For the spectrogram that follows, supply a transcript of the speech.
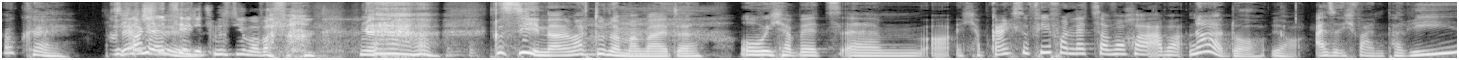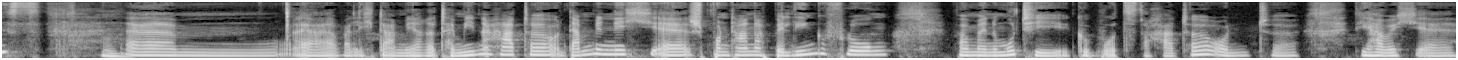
Okay. Ich habe erzählt, jetzt müsst ihr mal was sagen. Ja. Christine, dann mach du doch mal weiter. Oh, ich habe jetzt, ähm, oh, ich habe gar nicht so viel von letzter Woche, aber na doch, ja. Also ich war in Paris, hm. ähm, äh, weil ich da mehrere Termine hatte. Und dann bin ich äh, spontan nach Berlin geflogen, weil meine Mutti Geburtstag hatte. Und äh, die habe ich äh,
